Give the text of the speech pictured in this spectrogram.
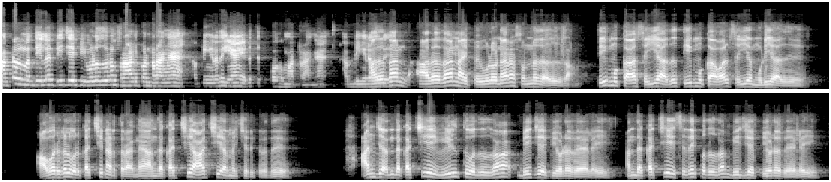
மக்கள் மத்தியில பிஜேபி இவ்வளவு தூரம் ஃப்ராட் பண்றாங்க அப்படிங்கறத ஏன் எடுத்துட்டு போக மாட்டாங்க அப்படிங்கிறது அதுதான் அததான் அததான் நான் இப்ப இவ்வளவு நேரம் சொன்னது அதுதான். திமுக செய்யாது திமுகவால் செய்ய முடியாது. அவர்கள் ஒரு கட்சி நடத்துறாங்க. அந்த கட்சி ஆட்சி அமைச்சிருக்கிறது. அஞ்சு அந்த கட்சியை வீழ்த்துவதுதான் பிஜேபியோட வேலை. அந்த கட்சியை சிதைப்பதுதான் பிஜேபியோட வேலை.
